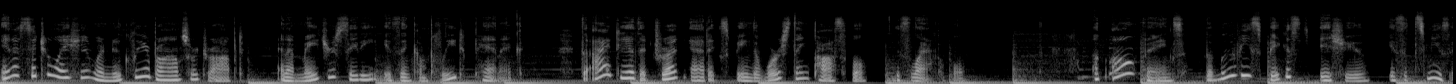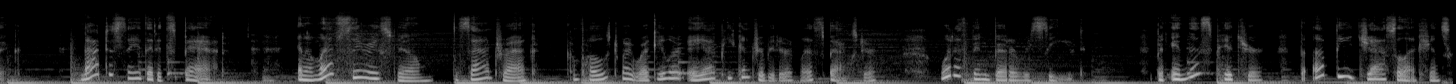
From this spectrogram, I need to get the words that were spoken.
In a situation where nuclear bombs were dropped, and a major city is in complete panic, the idea that drug addicts being the worst thing possible is laughable. Of all things, the movie's biggest issue is its music. Not to say that it's bad. In a less serious film, the soundtrack, composed by regular AIP contributor Les Baxter, would have been better received. But in this picture, the upbeat jazz selections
